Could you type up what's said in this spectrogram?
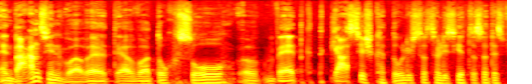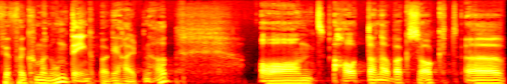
ein Wahnsinn war, weil der war doch so äh, weit klassisch katholisch sozialisiert, dass er das für vollkommen undenkbar gehalten hat. Und hat dann aber gesagt, äh,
